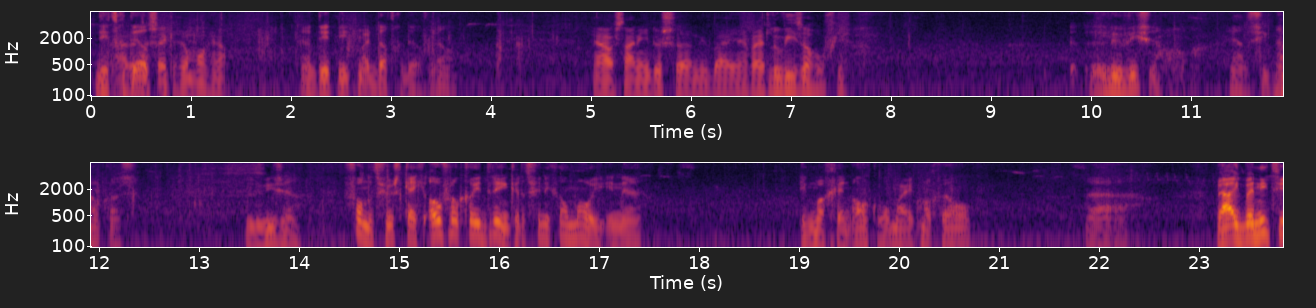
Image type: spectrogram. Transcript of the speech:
Dit Ja, dat gedeelte. is zeker heel mooi, ja. Ja, dit niet, maar dat gedeelte wel. Ja, we staan hier dus eh, nu bij, eh, bij het Louisa Hofje. Louise. Ja, dat zie ik nou pas. Louise. Van het Fust. Kijk, overal kan je drinken. Dat vind ik wel mooi. In, eh, ik mag geen alcohol, maar ik mag wel. Maar ja, ik ben niet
